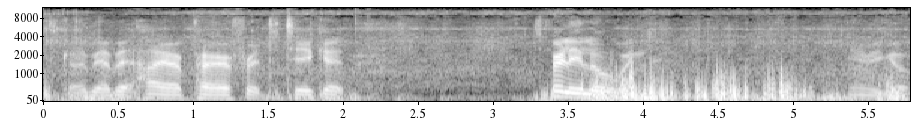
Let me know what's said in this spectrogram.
It's got to be a bit higher power for it to take it. It's fairly low wind. There we go.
